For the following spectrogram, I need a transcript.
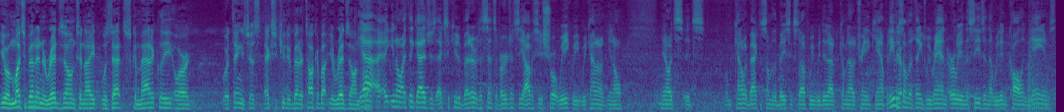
You were much better in the red zone tonight. Was that schematically or? Were things just executed better? Talk about your red zone. Yeah, I, you know, I think guys just executed better. A sense of urgency. Obviously, a short week. We, we kind of, you know, you know, it's it's we kind of went back to some of the basic stuff we, we did out coming out of training camp, and even yep. some of the things we ran early in the season that we didn't call in games.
